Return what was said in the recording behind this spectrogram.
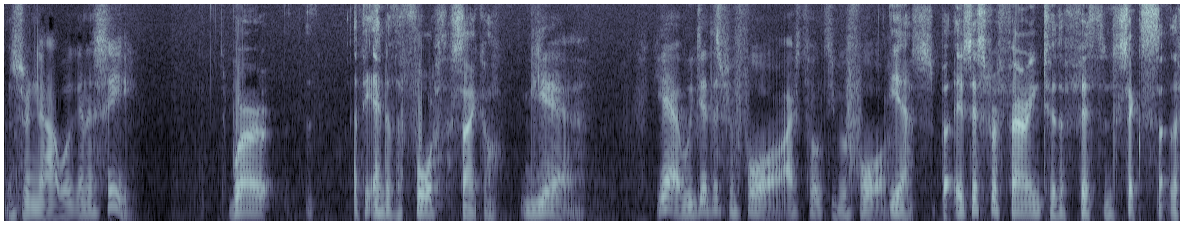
and so now we're going to see. We're at the end of the fourth cycle. Yeah, yeah, we did this before. I've talked to you before. Yes, but is this referring to the fifth and sixth, the,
